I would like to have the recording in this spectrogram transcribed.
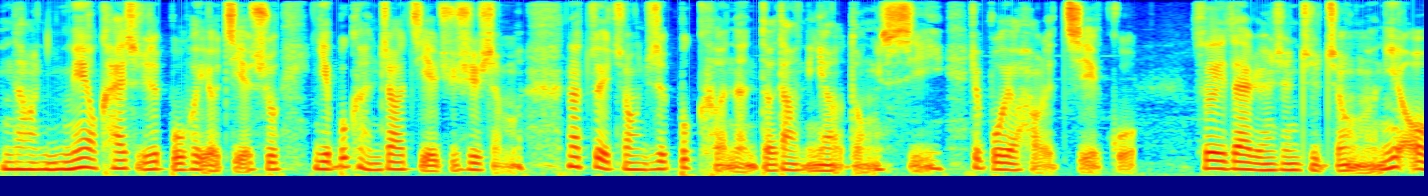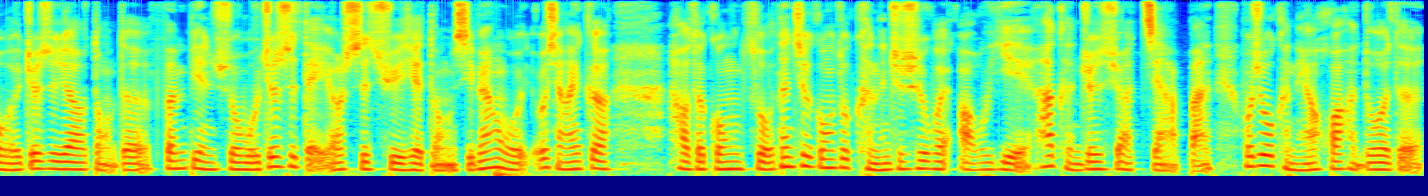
你知道，你没有开始就是不会有结束。也不可能知道结局是什么，那最终就是不可能得到你要的东西，就不会有好的结果。所以在人生之中呢，你偶尔就是要懂得分辨，说我就是得要失去一些东西。比方我，我想要一个好的工作，但这个工作可能就是会熬夜，它可能就是需要加班，或者我可能要花很多的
